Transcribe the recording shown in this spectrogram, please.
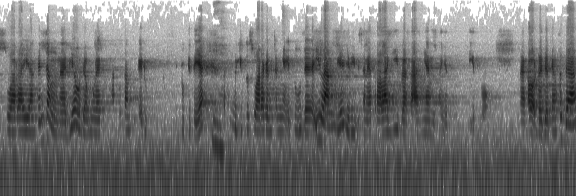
suara yang kencang nah dia udah mulai ketakutan untuk edukasi gitu ya. Hmm. Tapi begitu suara kencengnya itu udah hilang, dia jadi bisa netral lagi perasaannya misalnya seperti itu. Nah kalau derajat yang sedang,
